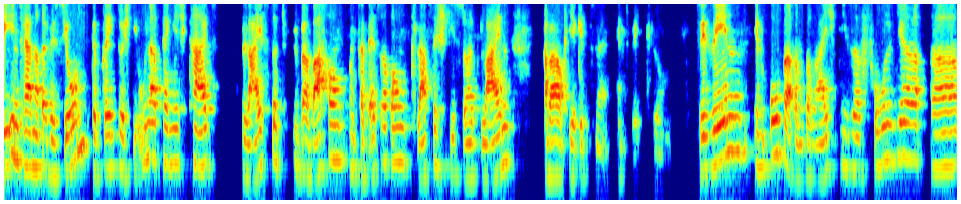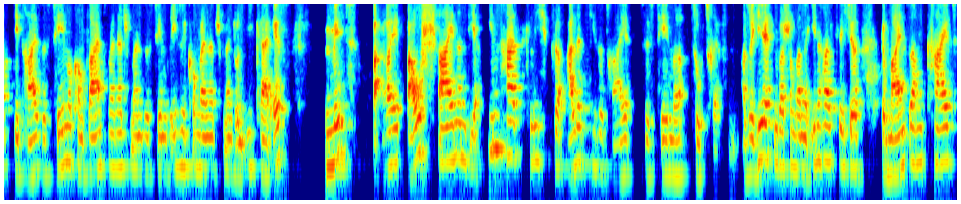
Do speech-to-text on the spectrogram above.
Die interne Revision, geprägt durch die Unabhängigkeit, leistet Überwachung und Verbesserung, klassisch die Third Line, aber auch hier gibt es eine Entwicklung. Sie sehen im oberen Bereich dieser Folie äh, die drei Systeme, Compliance Management System, Risikomanagement und IKS mit Bausteinen, die inhaltlich für alle diese drei Systeme zutreffen. Also hier hätten wir schon mal eine inhaltliche Gemeinsamkeit,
